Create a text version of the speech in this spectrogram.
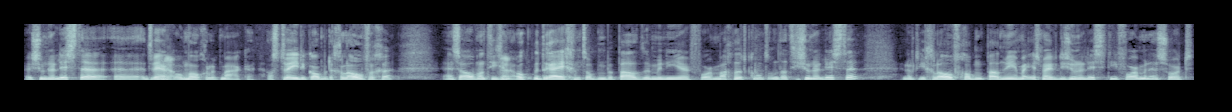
journalisten het werk Ja. onmogelijk maken. Als tweede komen de gelovigen en zo, want die zijn Ja. ook bedreigend op een bepaalde manier voor macht. Maar dat komt omdat die journalisten, en ook die gelovigen op een bepaalde manier, maar eerst maar even die journalisten, die vormen een soort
